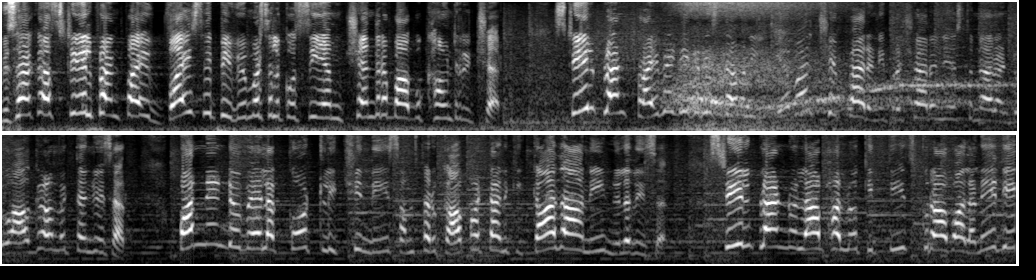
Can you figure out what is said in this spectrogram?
విశాఖ స్టీల్ ప్లాంట్ పై వైసీపీ విమర్శలకు సీఎం చంద్రబాబు కౌంటర్ ఇచ్చారు. స్టీల్ ప్లాంట్ ప్రైవేటీకరిస్తామని ఎవరు చెప్పారని ప్రచారం చేస్తున్నారంటూ ఆగ్రహం వ్యక్తం చేశారు. పన్నెండు వేల కోట్లు ఇచ్చింది సంస్థను కాపాడటానికి కాదా అని నిలదీశారు. స్టీల్ ప్లాంట్ను లాభాల్లోకి తీసుకురావాలనేది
